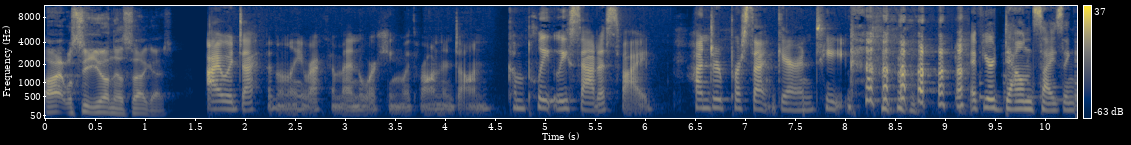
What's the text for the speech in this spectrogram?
All right, we'll see you on the other side, guys. I would definitely recommend working with Ron and Don. Completely satisfied, 100% guaranteed. If you're downsizing,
